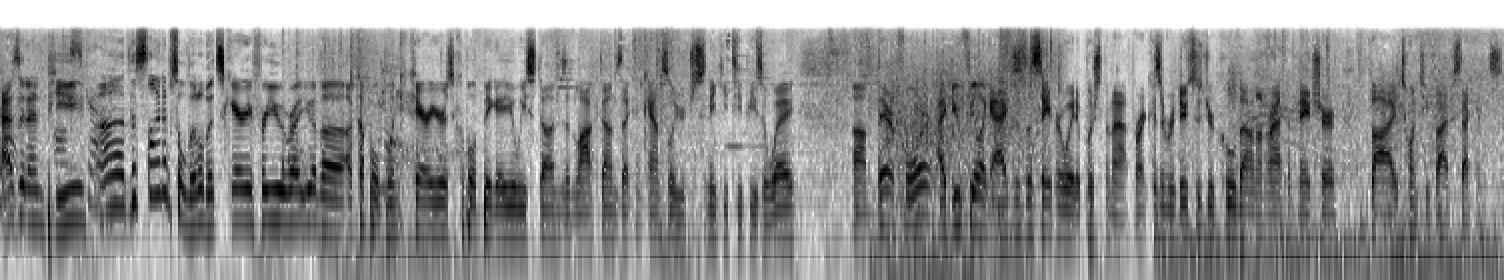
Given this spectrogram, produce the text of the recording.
as an NP, uh, this lineup's a little bit scary for you, right? You have a, a couple of Blink carriers, a couple of big AoE stuns and lockdowns that can cancel your sneaky TPs away. Um, therefore, I do feel like Ags is the safer way to push the map, right? Because it reduces your cooldown on Wrath of Nature by 25 seconds.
